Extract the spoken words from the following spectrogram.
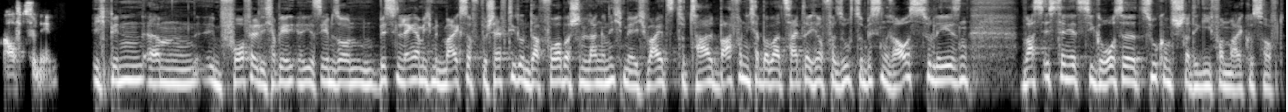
aufzunehmen. Ich bin ähm, im Vorfeld, ich habe jetzt eben so ein bisschen länger mich mit Microsoft beschäftigt und davor aber schon lange nicht mehr. Ich war jetzt total baff und ich habe aber zeitgleich auch versucht, so ein bisschen rauszulesen. Was ist denn jetzt die große Zukunftsstrategie von Microsoft?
